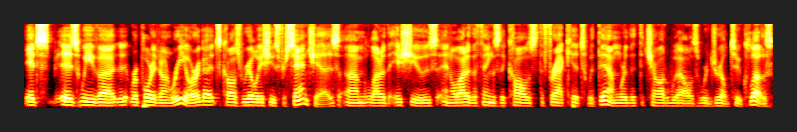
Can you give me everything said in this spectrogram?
It's as we've uh, reported on Reorg, it's caused real issues for Sanchez. Um, a lot of the issues and a lot of the things that caused the frac hits with them were that the child wells were drilled too close,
